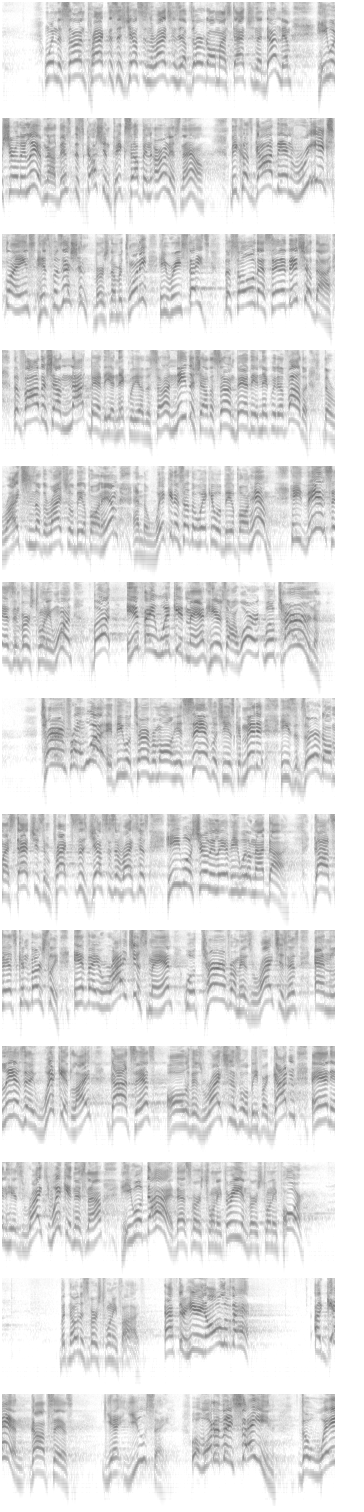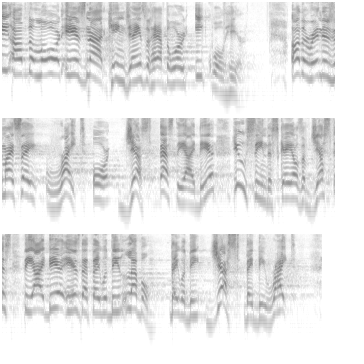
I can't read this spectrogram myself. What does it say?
When the Son practices justice and righteousness, observed all my statutes and done them, he will surely live. Now, this discussion picks up in earnest now because God then re explains his position. Verse number 20, he restates The soul that sinneth, it shall die. The Father shall not bear the iniquity of the Son, neither shall the Son bear the iniquity of the Father. The righteousness of the righteous will be upon him, and the wickedness of the wicked will be upon him. He then says in verse 21, But if a wicked man, hears our word, will turn Turn from what? If he will turn from all his sins which he has committed, he's observed all my statutes and practices, justice and righteousness, he will surely live, he will not die. God says conversely, if a righteous man will turn from his righteousness and lives a wicked life, God says all of his righteousness will be forgotten, and in his right wickedness now, he will die. That's verse 23 and verse 24. But notice verse 25. After hearing all of that, Again, God says, yet you say. Well, what are they saying? The way of the Lord is not. King James would have the word equal here. Other renderings might say right or just. That's the idea. You've seen the scales of justice. The idea is that they would be level, they would be just, they'd be right.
